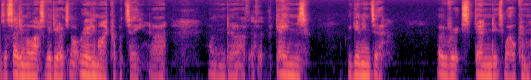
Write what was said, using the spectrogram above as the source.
as I said in the last video, it's not really my cup of tea. Uh, and uh, I, th the game's beginning to overextend its welcome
